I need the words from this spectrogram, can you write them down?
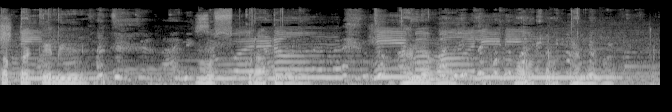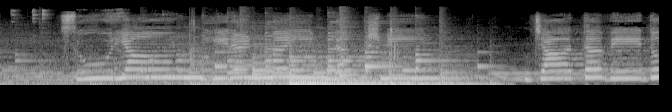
तब तक के लिए मुस्कुराते रहें धन्यवाद। बहुत बहुत धन्यवाद। जातवेदो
